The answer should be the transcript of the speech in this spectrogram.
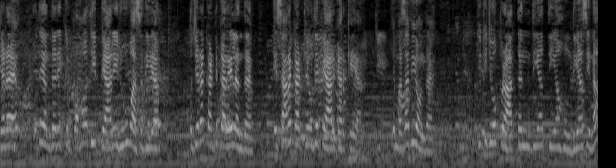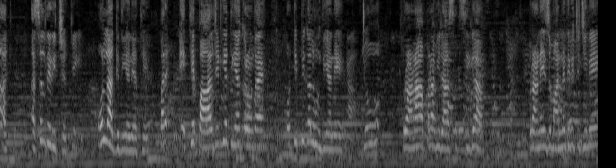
ਜਿਹੜਾ ਹੈ ਉਹਦੇ ਅੰਦਰ ਇੱਕ ਬਹੁਤ ਹੀ ਪਿਆਰੀ ਰੂਹ ਵਸਦੀ ਆ। ਉਹ ਜਿਹੜਾ ਕੱਟ ਕਰ ਲੈਂਦਾ ਹੈ, ਇਹ ਸਾਰਾ ਕੱਟ ਉਹਦੇ ਪਿਆਰ ਕਰਕੇ ਆ। ਤੇ ਮਜ਼ਾ ਵੀ ਆਉਂਦਾ ਹੈ। ਕਿਉਂਕਿ ਜੋ ਪ੍ਰਾਤਨ ਦੀਆਂ ਤੀਆਂ ਹੁੰਦੀਆਂ ਸੀ ਨਾ ਅਸਲ ਦੇ ਵਿੱਚ ਉਹ ਲੱਗਦੀਆਂ ਨੇ ਇੱਥੇ। ਪਰ ਇੱਥੇ ਪਾਲ ਜਿਹੜੀਆਂ ਤੀਆਂ ਕਰਾਉਂਦਾ ਹੈ ਉਹ ਟਿਪੀਕਲ ਹੁੰਦੀਆਂ ਨੇ। ਜੋ ਪੁਰਾਣਾ ਆਪਣਾ ਵਿਰਾਸਤ ਸੀਗਾ ਪੁਰਾਣੇ ਜ਼ਮਾਨੇ ਦੇ ਵਿੱਚ ਜਿਵੇਂ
